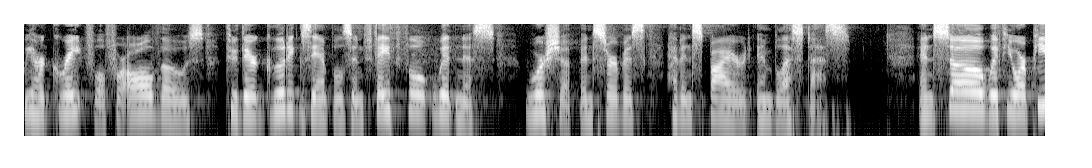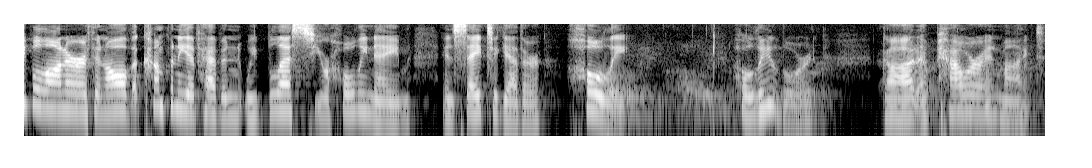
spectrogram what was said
We are grateful for all those through their good examples and faithful witness, worship, and service have inspired and blessed us. And so, with your people on earth and all the company of heaven, we bless your holy name and say together, Holy, Holy Lord, God of power and might.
